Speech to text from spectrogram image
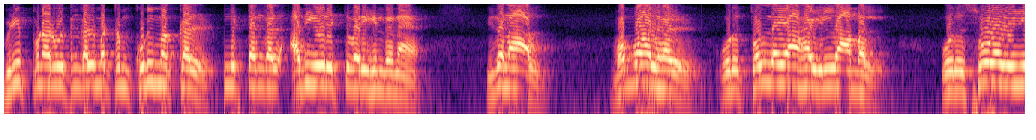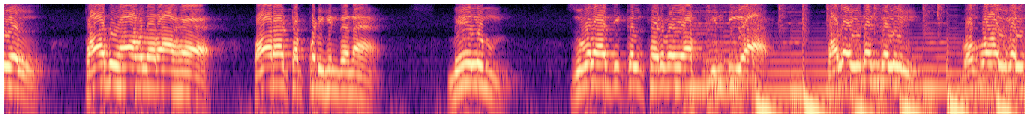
விழிப்புணர்வு திட்டங்கள் மற்றும் குடிமக்கள் திட்டங்கள் அதிகரித்து வருகின்றன. இதனால் வௌவால்கள் ஒரு தொல்லையாக இல்லாமல் ஒரு சூழலியல் பாதுகாவலராக பாராட்டப்படுகின்றன. மேலும் ஜுவலாஜிக்கல் சர்வே ஆஃப் இந்தியா பல இடங்களில் வௌவால்கள்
